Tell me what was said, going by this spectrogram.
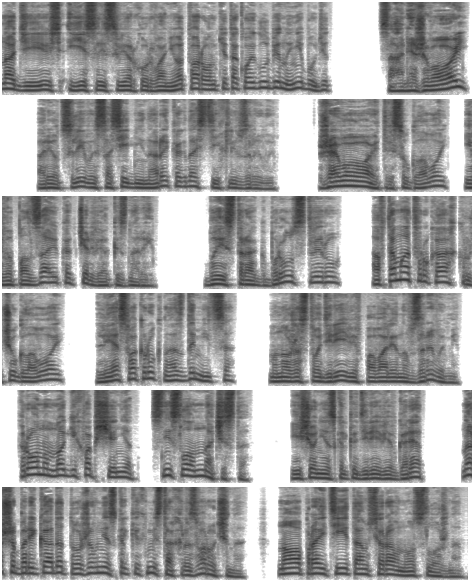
Надеюсь, если сверху рванет, воронки такой глубины не будет. «Саня живой?» — орёт слива из соседней норы, когда стихли взрывы. «Живой!» — трясу головой и выползаю, как червяк из норы. Быстро к брустверу, автомат в руках, кручу головой. Лес вокруг нас дымится. Множество деревьев повалено взрывами. Крону многих вообще нет, снесло он начисто. Еще несколько деревьев горят. Наша баррикада тоже в нескольких местах разворочена. Но пройти там все равно сложно.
